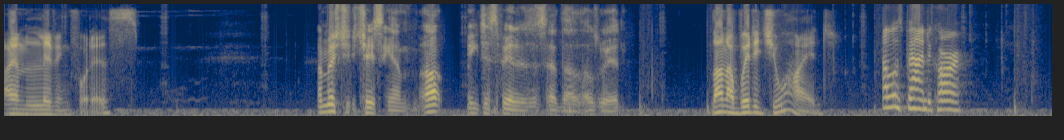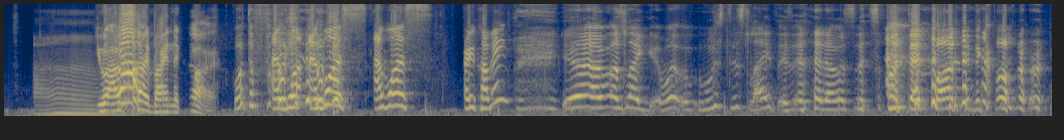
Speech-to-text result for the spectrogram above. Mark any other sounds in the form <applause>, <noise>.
I am living for this. I'm you chasing him. Oh, he disappeared as I said that. That was weird. Lana, where did you hide? I was behind a car. Ah. You were ah! outside behind the car. What the <laughs> fuck? I, wa- I was. I was. Are you coming? Yeah, I was like, who's this light? <laughs> And I was saw a dead body in the corner.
